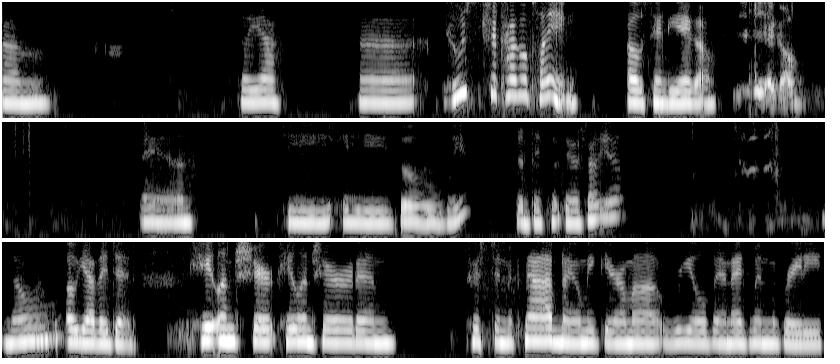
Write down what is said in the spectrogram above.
Um. But yeah. Uh, who's Chicago playing? Oh, San Diego. San Diego. go. San Diego. Wait, did they put theirs out yet? No. Oh yeah, they did. Kailen Sher- Kailen Sheridan, Kristen McNabb, Naomi Girma, Riehl Van Egmond McGrady,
